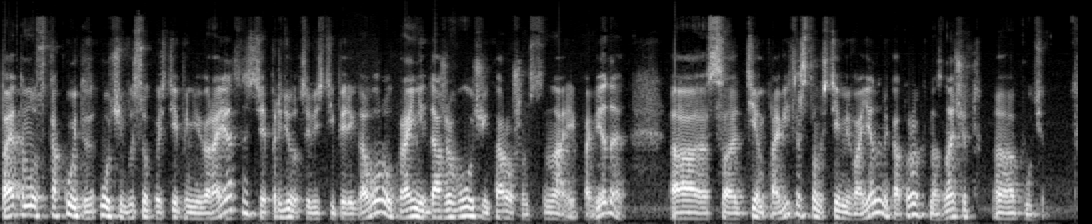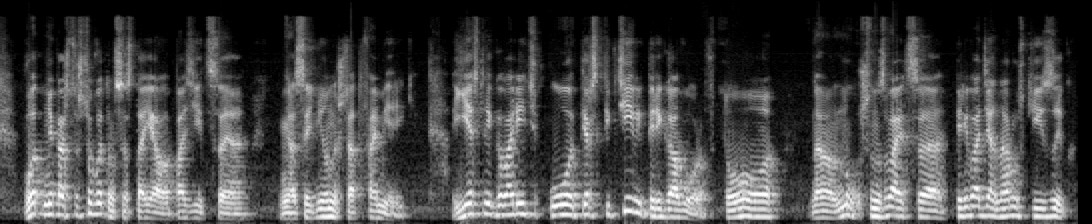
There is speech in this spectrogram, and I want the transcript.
Поэтому с какой-то очень высокой степенью вероятности придется вести переговоры Украине даже в очень хорошем сценарии победы с тем правительством, с теми военными, которых назначит Путин. Вот мне кажется, что в этом состояла позиция э, Соединенных Штатов Америки. Если говорить о перспективе переговоров, то, э, ну, что называется, переводя на русский язык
